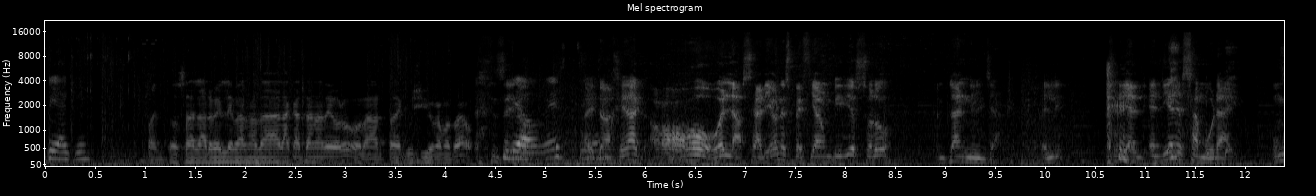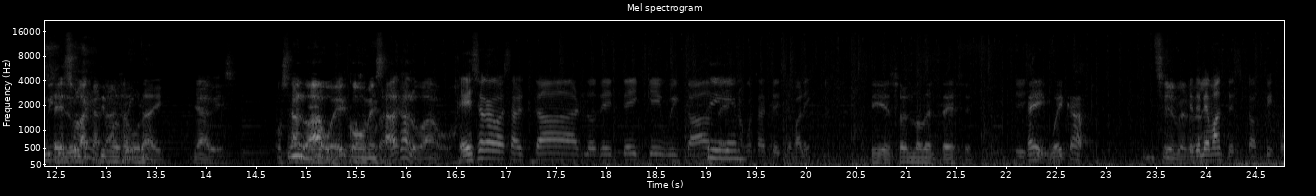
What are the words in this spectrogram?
Sí, aquí. Pues entonces al Arbel le van a dar la katana de oro o la harta de cuchillo que ha matado. Sí, ¿no? ves, Ahí te imaginas. Oh, bueno, se haría un especial, un vídeo solo en plan ninja. El, sería el, el día del samurái. Un vídeo solo a katana. samurái. Ya ves. O sea, lo hago, eh. Como me salga, lo hago. Eso que va a saltar lo de Take Wake Up, Sí. es una cosa de TS, ¿vale? Sí, eso es lo del TS. Sí, sí. Hey, wake up. Sí, es Que te verdad. levantes, fijo.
